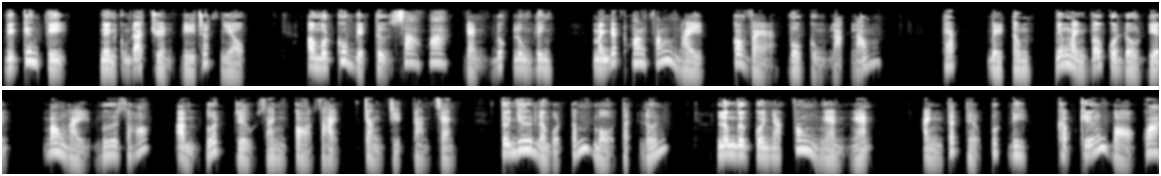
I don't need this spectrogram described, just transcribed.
vì kiêng kỵ nên cũng đã chuyển đi rất nhiều. Ở một khu biệt thự xa hoa, đèn đuốc lung linh, mảnh đất hoang vắng này có vẻ vô cùng lạc lõng. Thép, bê tông, những mảnh vỡ của đồ điện, bao ngày mưa gió, ẩm ướt rêu xanh cỏ dại, chẳng chịt đàn sen, tự như là một tấm mổ thật lớn. Lồng ngực của nhạc phong nghèn nghẹn, anh thất thểu bước đi, khập khiễng bỏ qua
